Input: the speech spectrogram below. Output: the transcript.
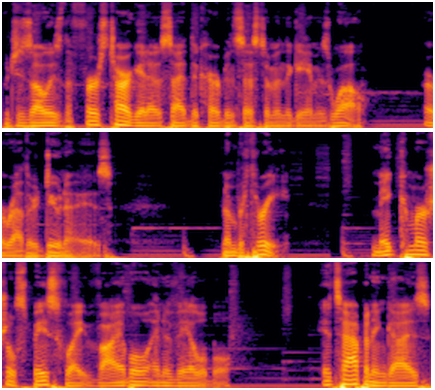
which is always the first target outside the Kerbin system in the game as well or rather Duna is. Number 3. Make commercial spaceflight viable and available. It's happening, guys.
